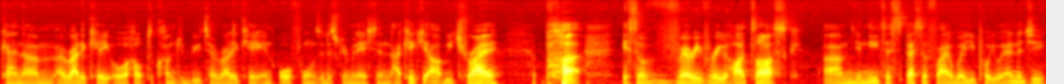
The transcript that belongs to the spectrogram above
can um, eradicate or help to contribute to eradicating all forms of discrimination. I kick it out, we try, but it's a very, very hard task. Um, you need to specify where you put your energy.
